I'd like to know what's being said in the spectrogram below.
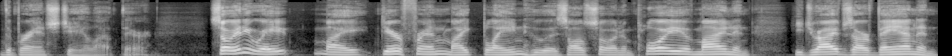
the branch jail out there. So, anyway, my dear friend Mike Blain, who is also an employee of mine, and he drives our van and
